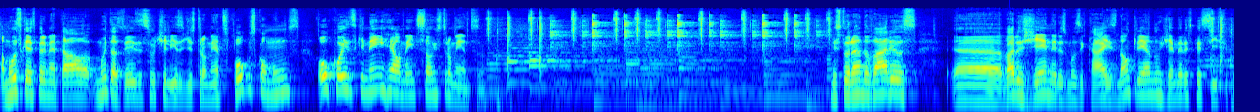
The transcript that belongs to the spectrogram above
A música experimental muitas vezes se utiliza de instrumentos poucos comuns ou coisas que nem realmente são instrumentos. Misturando vários uh, vários gêneros musicais, não criando um gênero específico.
